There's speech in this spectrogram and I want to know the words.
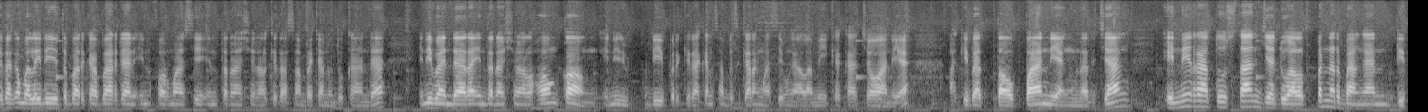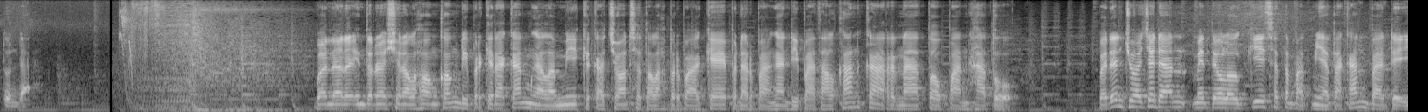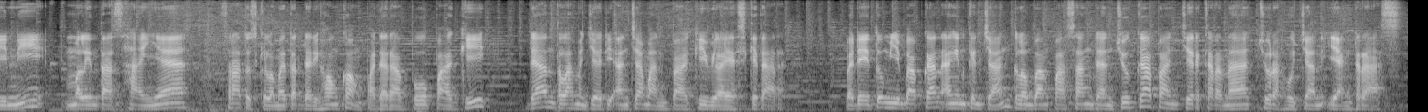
Kita kembali di tebar kabar dan informasi internasional kita sampaikan untuk Anda. Ini Bandara Internasional Hong Kong. Ini diperkirakan sampai sekarang masih mengalami kekacauan ya. Akibat topan yang menerjang, ini ratusan jadwal penerbangan ditunda. Bandara Internasional Hong Kong diperkirakan mengalami kekacauan setelah berbagai penerbangan dibatalkan karena topan Hatu. Badan Cuaca dan Meteorologi setempat menyatakan badai ini melintas hanya 100 km dari Hong Kong pada Rabu pagi dan telah menjadi ancaman bagi wilayah sekitar. Badai itu menyebabkan angin kencang, gelombang pasang, dan juga banjir karena curah hujan yang deras.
